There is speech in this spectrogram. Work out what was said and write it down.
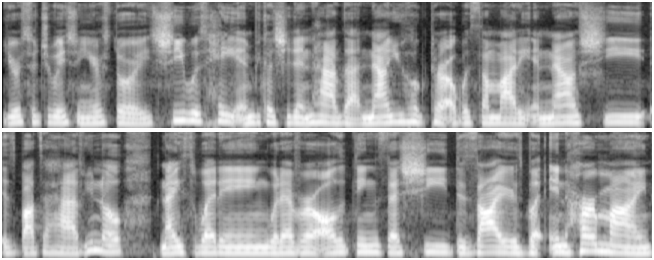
your situation, your story. She was hating because she didn't have that. Now you hooked her up with somebody and now she is about to have, you know, nice wedding, whatever, all the things that she desires, but in her mind,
